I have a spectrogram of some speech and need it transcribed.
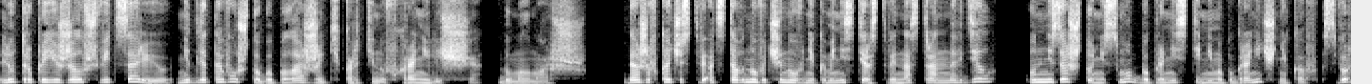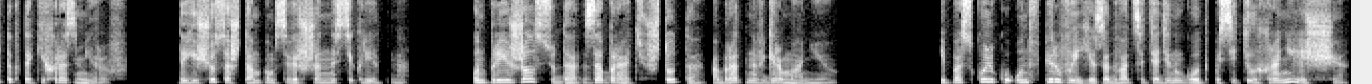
Лютер приезжал в Швейцарию не для того, чтобы положить картину в хранилище, думал Марш. Даже в качестве отставного чиновника Министерства иностранных дел он ни за что не смог бы пронести мимо пограничников сверток таких размеров, да еще со штампом совершенно секретно. Он приезжал сюда забрать что-то обратно в Германию. И поскольку он впервые за 21 год посетил хранилище,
